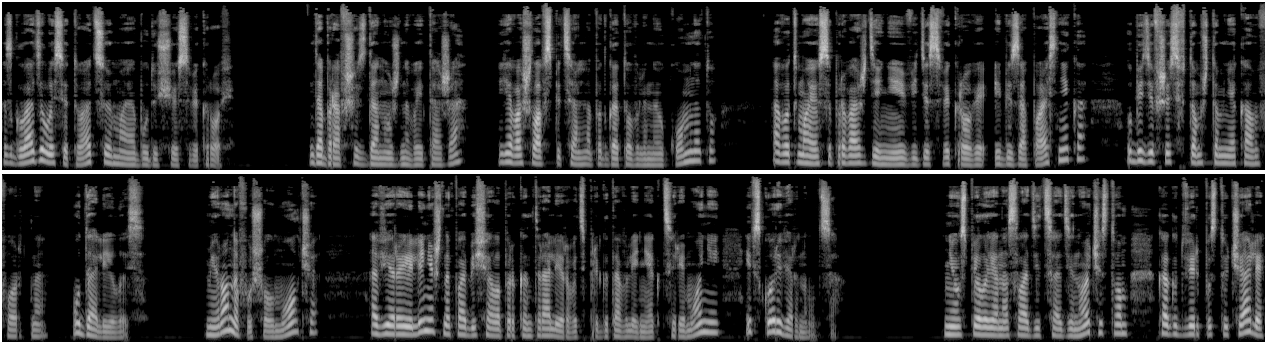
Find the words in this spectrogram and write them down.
сгладила ситуацию моя будущая свекровь. Добравшись до нужного этажа, я вошла в специально подготовленную комнату, а вот мое сопровождение в виде свекрови и безопасника, убедившись в том, что мне комфортно, удалилось. Миронов ушел молча, а Вера Ильинична пообещала проконтролировать приготовление к церемонии и вскоре вернуться. Не успела я насладиться одиночеством, как в дверь постучали,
